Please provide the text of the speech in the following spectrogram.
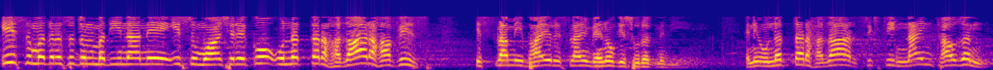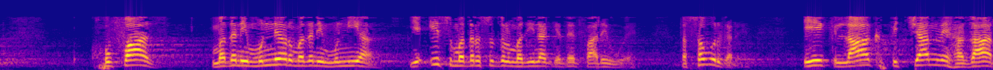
اس مدرسۃ المدینہ نے اس معاشرے کو انہتر ہزار حافظ اسلامی بھائی اور اسلامی بہنوں کی صورت میں دی یعنی انہتر ہزار سکسٹی نائن تھاؤزینڈ حفاظ مدنی منع اور مدنی منیا یہ اس مدرسۃ المدینہ کے تحت فارغ ہوئے تصور کریں، ایک لاکھ پچانوے ہزار،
